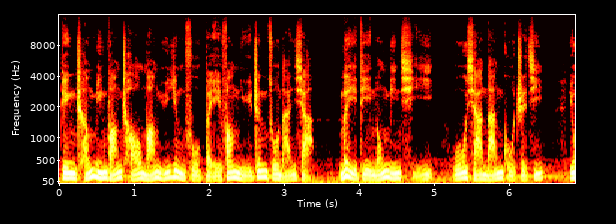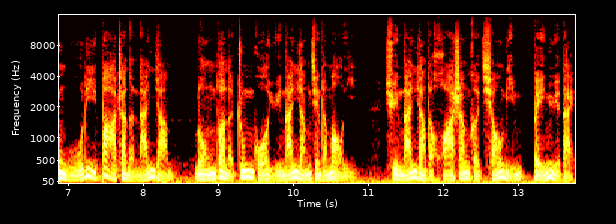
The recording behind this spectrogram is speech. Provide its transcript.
并成明王朝忙于应付北方女真族南下、内地农民起义，无暇南顾之机，用武力霸占了南洋，垄断了中国与南洋间的贸易。去南洋的华商和侨民被虐待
